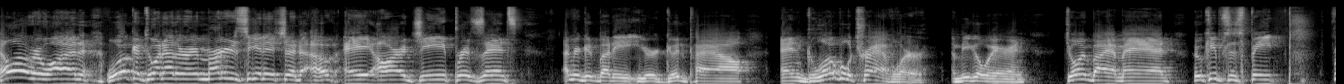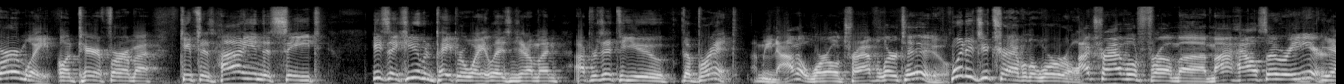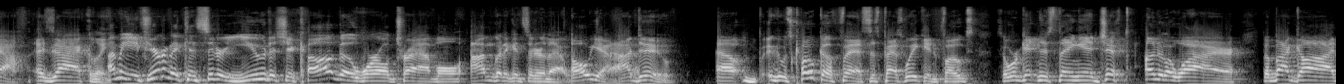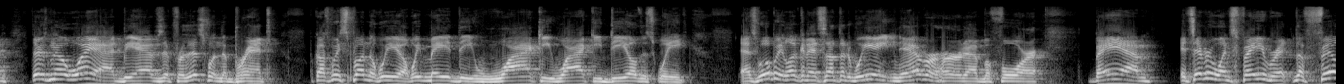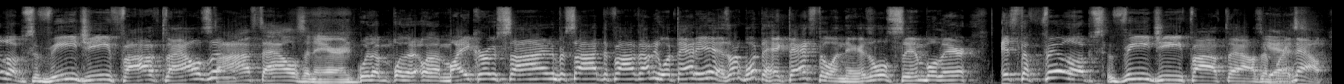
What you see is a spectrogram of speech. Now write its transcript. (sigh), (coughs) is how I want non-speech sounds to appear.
Hello, everyone. Welcome to another emergency edition of ARG Presents. I'm your good buddy, your good pal, and global traveler, Amigo Aaron, joined by a man who keeps his feet firmly on terra firma, keeps his honey in the seat. He's a human paperweight, ladies and gentlemen. I present to you the Brent. I mean, I'm a world traveler too. When did you travel the world? I traveled from uh, my house over here. yeah, exactly. I mean, if you're going to consider you to Chicago world travel, I'm going to consider that one. Oh yeah, I do. Uh, it was Cocoa Fest this past weekend, folks. So we're getting this thing in just under the wire. But by God, there's no way I'd be absent for this one, the Brent, because we spun the wheel. We made the wacky, wacky deal this week. As we'll be looking at something we ain't never heard of before. Bam! It's everyone's favorite, the Philips VG 5000 5,000, Aaron. with a, with a with a micro sign beside the five. I don't know what that is. I don't what the heck that's doing there. There's a little symbol there. It's the Philips VG 5000. Yes. Now,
